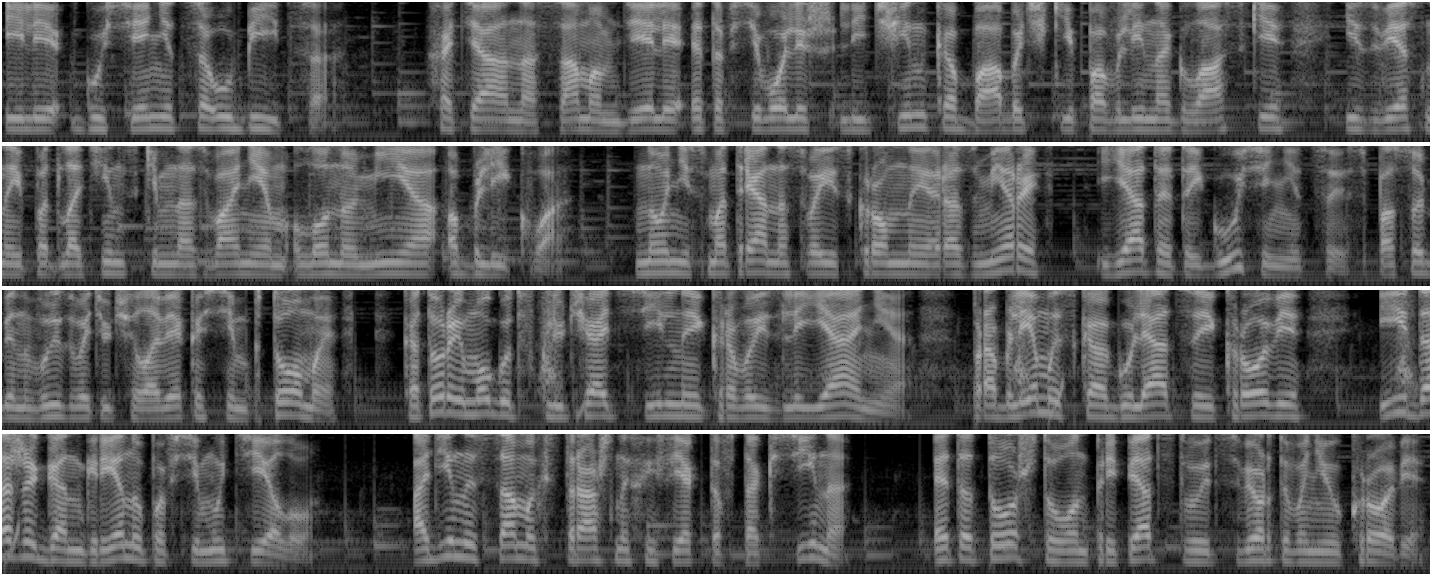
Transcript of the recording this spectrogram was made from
или гусеница-убийца, хотя на самом деле это всего лишь личинка бабочки-павлиноглазки, известной под латинским названием лономия обликва. Но несмотря на свои скромные размеры, яд этой гусеницы способен вызвать у человека симптомы, которые могут включать сильные кровоизлияния, проблемы с коагуляцией крови и даже гангрену по всему телу. Один из самых страшных эффектов токсина – это то, что он препятствует свертыванию крови,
